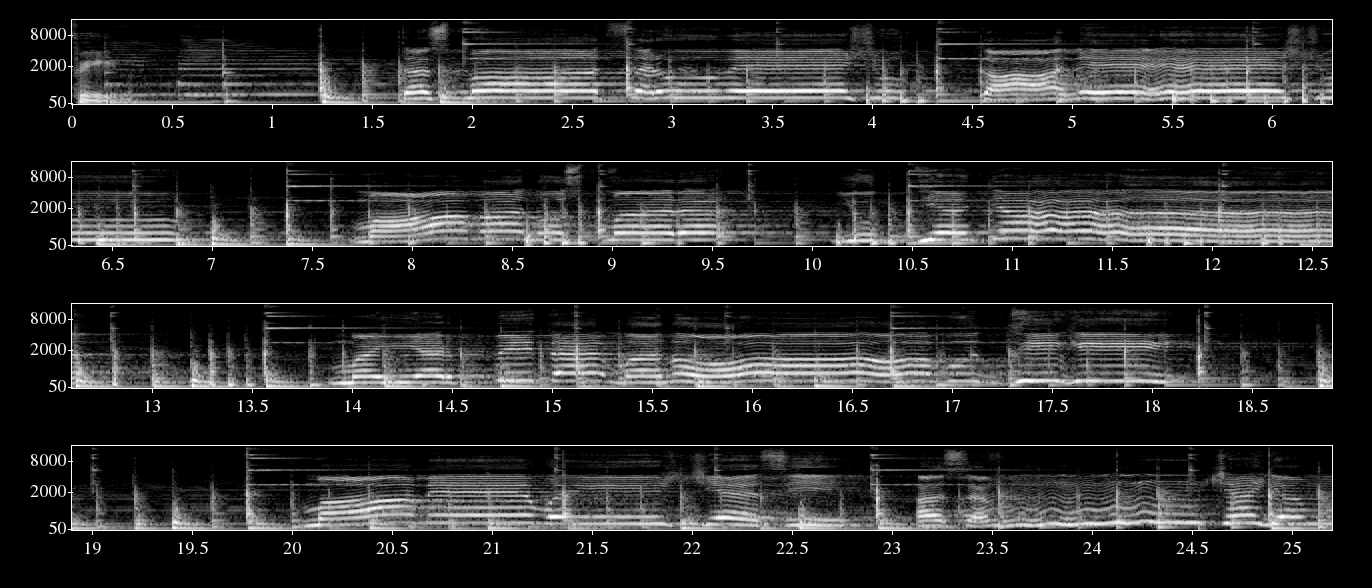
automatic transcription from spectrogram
fail. तस्मात् सर्वेषु कालेषु मामनुस्मर युध्यज मय्यर्पित मनो बुद्धिः मामे वैष्यसि असंशयम्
